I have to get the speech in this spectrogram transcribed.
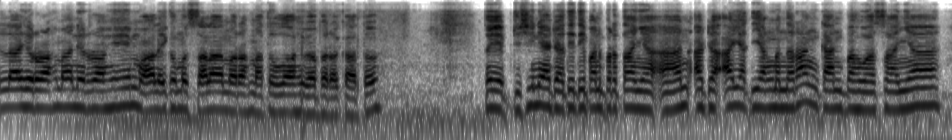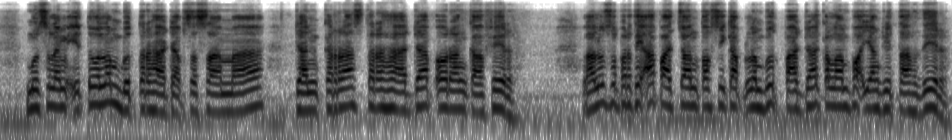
Bismillahirrahmanirrahim. Waalaikumsalam warahmatullahi wabarakatuh. Taib, di sini ada titipan pertanyaan, ada ayat yang menerangkan bahwasanya muslim itu lembut terhadap sesama dan keras terhadap orang kafir. Lalu seperti apa contoh sikap lembut pada kelompok yang ditahdir?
